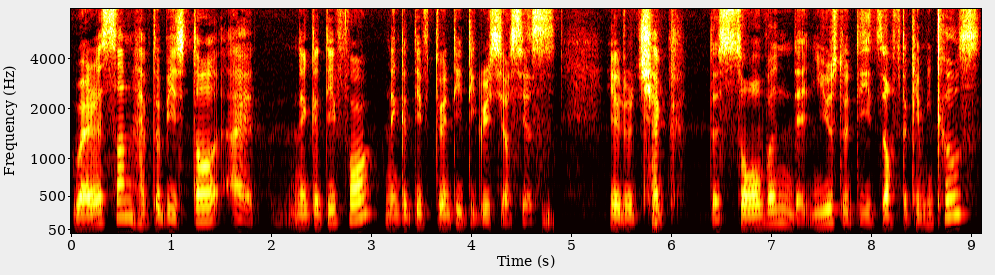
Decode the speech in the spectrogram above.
whereas some have to be stored at negative 4, negative 20 degrees Celsius. You have to check the solvent that used to dissolve the chemicals,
